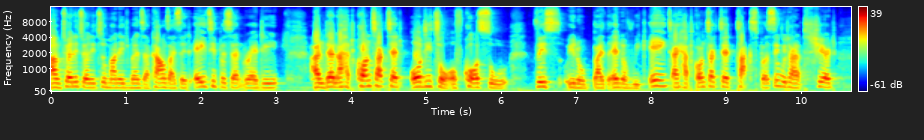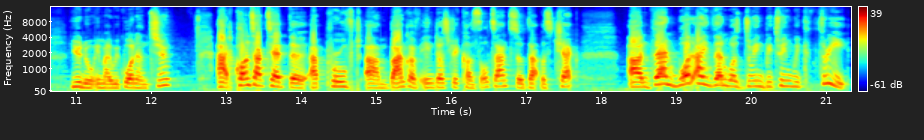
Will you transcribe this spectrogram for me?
Um, 2022 management accounts, I said 80% ready. And then I had contacted auditor, of course. So this, you know, by the end of week eight, I had contacted tax person, which I had shared, you know, in my week one and two. I had contacted the approved um, Bank of Industry consultant, so that was checked. And then what I then was doing between week three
